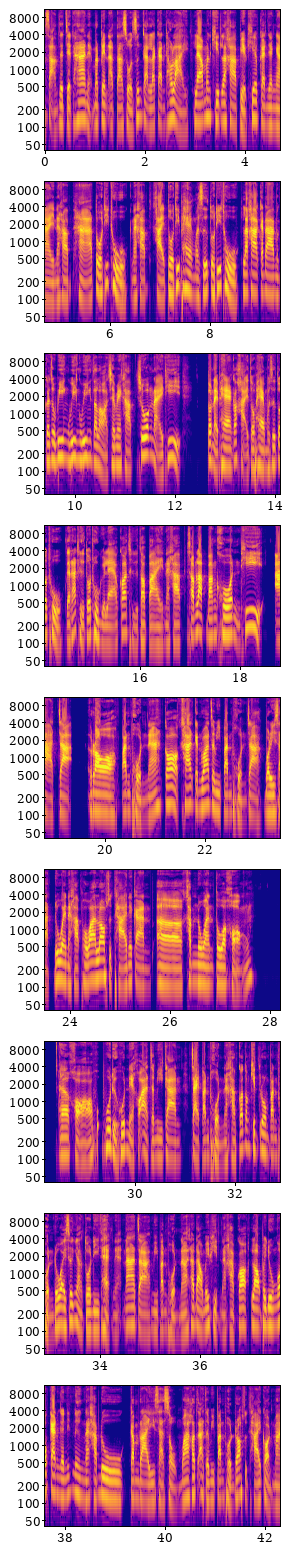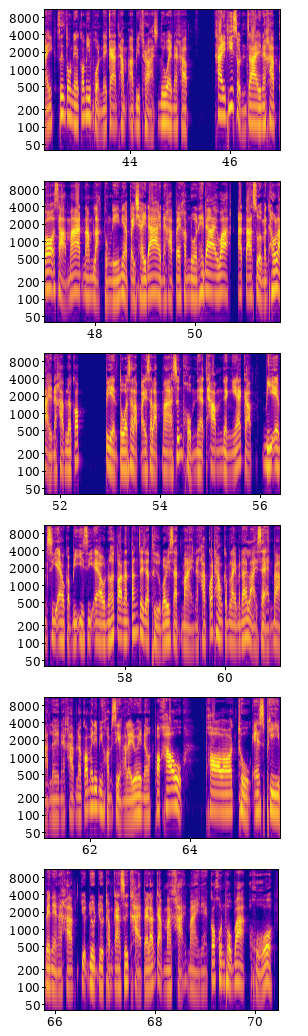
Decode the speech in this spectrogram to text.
24.5375เนี่ยมันเป็นอัตราส่วนซึ่งกันและกันเท่าไหร่ แล้วมันคิดราคาเปรียบเทียบกันยังไงนะครับหาตัวที่ถูกนะครับขายตัวที่แพงมาซื้อตัวที่ถูก ราคากระดานมันก็จะวิ่งวิ่งวิ่งตลอดใช่ไหมครับช่วงไหนที่ตัวไหนแพงก็ขายตัวแพงมาซื้อตัวถูก แต่ถ้าถือตัวถูกอยู่แล้วก็ถือต่อไปนะครับสำหรับบางคนที่อาจจะ รอปันผลนะ ก็คาดกันว่าจะมีปันผลจากบริษัทด้วยนะครับ เพราะว่ารอบสุดท้ายในการคำนวณตัวของออขอผู้ถือหุ้นเนี่ยเขาอาจจะมีการจ่ายปันผลนะครับ ก็ต้องคิดรวมปันผลด้วย ซึ่งอย่างตัว d t แทเนี่ยน่าจะมีปันผลนะ ถ้าเดาไม่ผิดนะครับ ก็ลองไปดูงบการเงินนิดนึงนะครับ ดูกำไรสะสมว่าเขาอาจจะมีปันผลรอบสุดท้ายก่อนไหม ซึ่งตรงนี้ก็มีผลในการทำ arbitrage ด้วยนะครับ ใครที่สนใจนะครับก็สามารถนำหลักตรงนี้เนี่ยไปใช้ได้นะครับ ไปคำนวณให้ได้ว่าอัตราส่วนมันเท่าไหร่นะครับแล้วก็เปลี่ยนตัวสลับไปสลับมา ซึ่งผมเนี่ยทำอย่างเงี้ยกับ BMCL กับ BECL เนอะตอนนั้นตั้งใจจะถือบริษัทใหม่นะครับ ก็ทำกำไรมาได้หลายแสนบาทเลยนะครับ แล้วก็ไม่ได้มีความเสี่ยงอะไรด้วยเนาะพอเข้า พอถูก SP ไปเนี่ยนะครับ หยุดหยุดหยุดทำการซื้อขายไปแล้วกลับมาขายใหม่เนี่ยก็ค้นพบว่าโอ้โห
